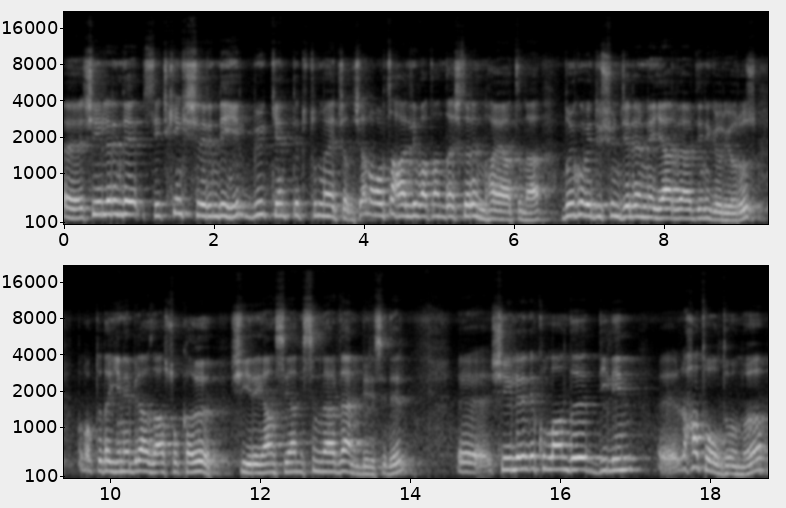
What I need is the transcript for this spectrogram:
Ee, şiirlerinde seçkin kişilerin değil, büyük kentte tutunmaya çalışan orta halli vatandaşların hayatına, duygu ve düşüncelerine yer verdiğini görüyoruz. Bu noktada yine biraz daha sokağı şiire yansıyan isimlerden birisidir. Ee, şiirlerinde kullandığı dilin e, rahat olduğunu,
